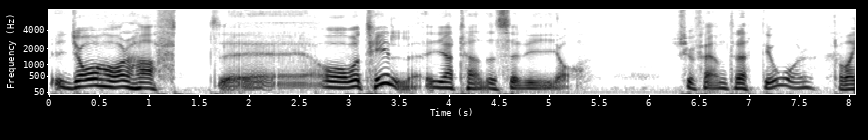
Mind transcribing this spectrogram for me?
jag har haft eh, av och till hjärthändelser i ja, 25-30 år. Och vad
